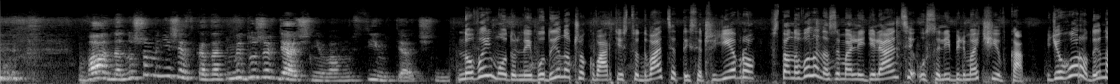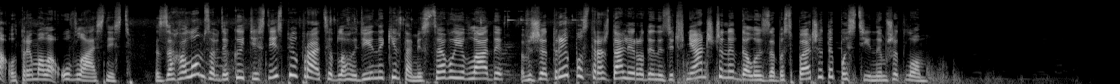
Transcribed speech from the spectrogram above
Ванна, ну що мені ще сказати? Ми дуже вдячні вам, усім вдячні. Новий модульний будиночок вартістю 20 тисяч євро встановили на земельній ділянці у селі Більмачівка. Його родина отримала у власність. Загалом, завдяки тісній співпраці благодійників та місцевої влади, вже три постраждалі родини Зічнянщини Ічнянщини вдалося забезпечити постійним житлом.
